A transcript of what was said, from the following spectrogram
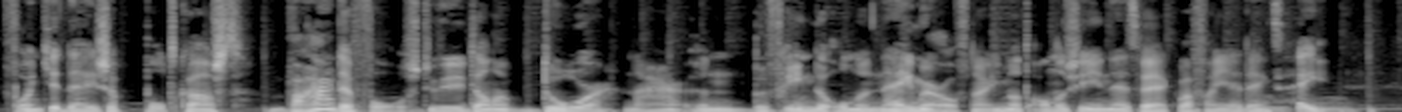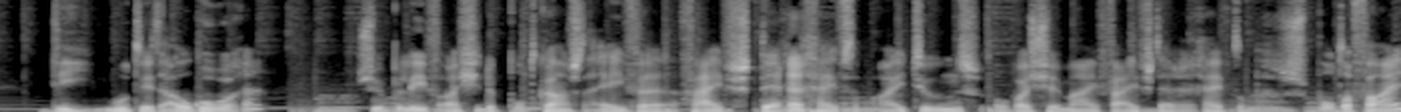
Vond je deze podcast waardevol? Stuur die dan ook door naar een bevriende ondernemer of naar iemand anders in je netwerk waarvan jij denkt: hey, die moet dit ook horen. Super lief als je de podcast even 5 sterren geeft op iTunes of als je mij 5 sterren geeft op Spotify.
